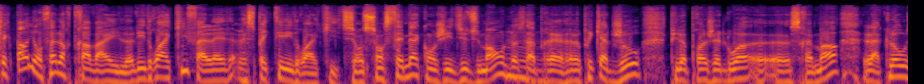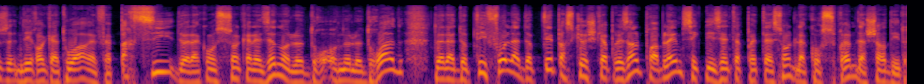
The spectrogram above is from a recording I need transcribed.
quelque part, ils ont fait leur travail. là. Les droits acquis, il fallait respecter les droits acquis. Si on, si on s'était mis à congédier du monde, là, ça aurait aurait pris quatre jours, puis le projet de loi euh, euh, serait mort. La clause dérogatoire, elle fait partie de la Constitution canadienne. On a le, droit- on a le droit de, de l'adopter. Il faut l'adopter parce que jusqu'à présent, le problème, c'est que les interprétations de la Cour suprême, de la Charte des droits,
